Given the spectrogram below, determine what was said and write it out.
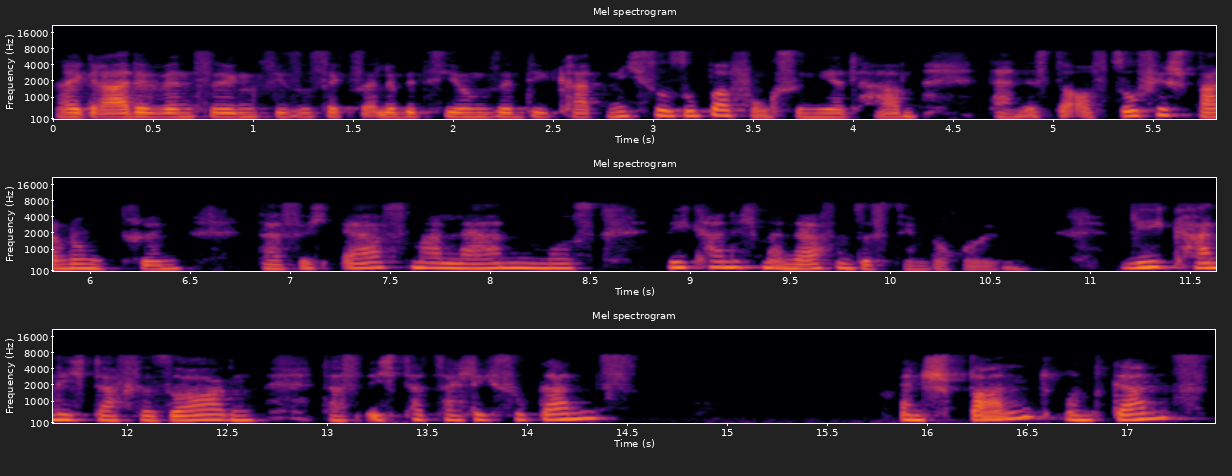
Weil gerade wenn es irgendwie so sexuelle Beziehungen sind, die gerade nicht so super funktioniert haben, dann ist da oft so viel Spannung drin, dass ich erstmal lernen muss, wie kann ich mein Nervensystem beruhigen? Wie kann ich dafür sorgen, dass ich tatsächlich so ganz entspannt und ganz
